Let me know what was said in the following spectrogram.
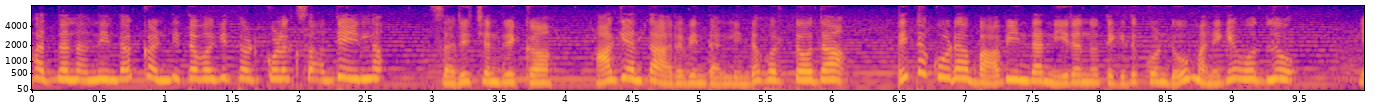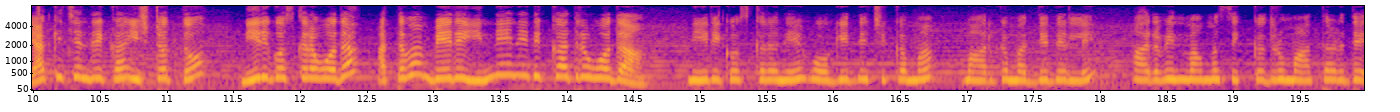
ಅದನ್ನ ನನ್ನಿಂದ ಖಂಡಿತವಾಗಿ ತಡ್ಕೊಳಕ್ ಸಾಧ್ಯ ಇಲ್ಲ. ಸರಿ ಚಂದ್ರಿಕಾ ಹಾಗೆ ಅಂತ ಅರವಿಂದ್ ಅಲ್ಲಿಂದ ಹೊರಟೋದ. ರೈತ ಕೂಡ ಬಾವಿಯಿಂದ ನೀರನ್ನು ತೆಗೆದುಕೊಂಡು ಮನೆಗೆ ಹೋದ್ಲು. ಯಾಕೆ ಚಂದ್ರಿಕಾ, ಇಷ್ಟೊತ್ತು ನೀರಿಗೋಸ್ಕರ ಹೋದ ಅಥವಾ ಬೇರೆ ಇನ್ನೇನಿದಕ್ಕಾದ್ರೂ ಹೋದ? ನೀರಿಗೋಸ್ಕರನೇ ಹೋಗಿದ್ದೆ ಚಿಕ್ಕಮ್ಮ, ಮಾರ್ಗ ಮಧ್ಯದಲ್ಲಿ. ಅರವಿಂದ್ ಮಾಮ ಸಿಕ್ಕದ್ರು ಮಾತಾಡ್ದೆ.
